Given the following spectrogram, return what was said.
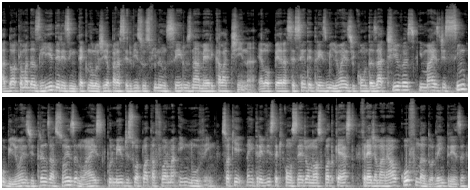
A DOC é uma das líderes em tecnologia para serviços financeiros na América Latina. Ela opera 63 milhões de contas ativas e mais de 5 bilhões de transações anuais por meio de sua plataforma em nuvem. Só que, na entrevista que concede ao nosso podcast, Fred Amaral, cofundador da empresa,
